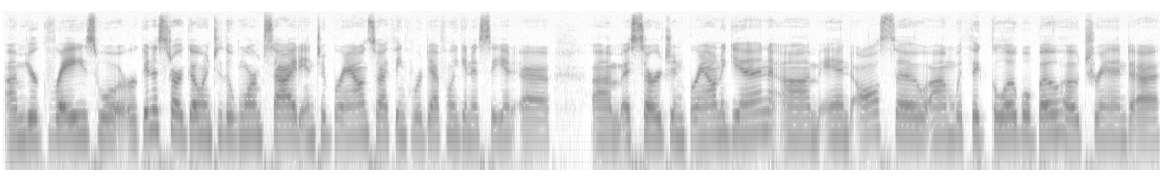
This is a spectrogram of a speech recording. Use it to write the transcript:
Um, your grays will, are going to start going to the warm side into brown. So I think we're definitely going to see a, um, a surge in brown again. Um, and also um, with the global boho trend, uh,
